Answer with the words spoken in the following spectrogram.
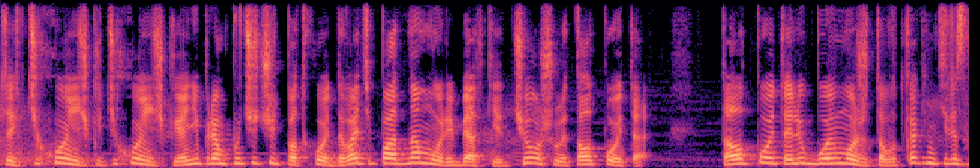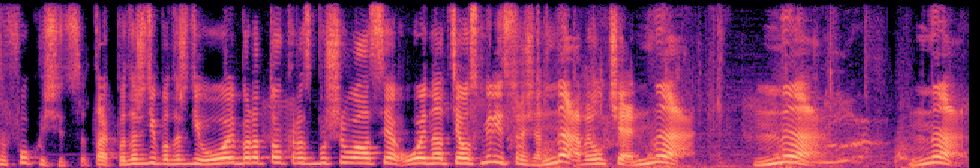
Тихонечко, тихонечко. И они прям по чуть-чуть подходят. Давайте по одному, ребятки. Чего уж вы толпой-то? Толпой-то любой может. А вот как интересно фокуситься. Так, подожди, подожди. Ой, браток разбушевался. Ой, надо тебя усмирить срочно. На, получай, на! На! На!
